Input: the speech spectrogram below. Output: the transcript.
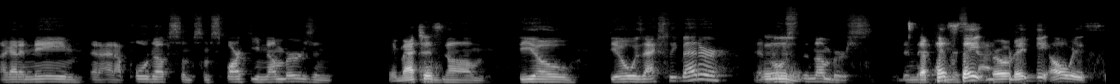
I got a name, and I, and I pulled up some some Sparky numbers, and it matches. And, um, Theo Theo was actually better at mm. most of the numbers. That Penn State, bro, they, they always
